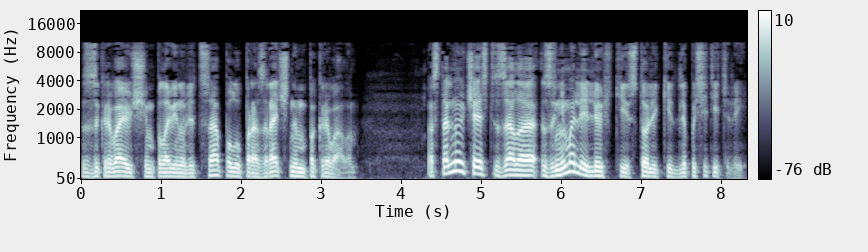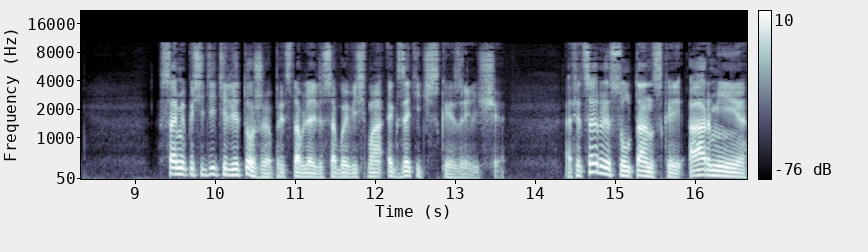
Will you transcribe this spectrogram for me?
с закрывающим половину лица полупрозрачным покрывалом. Остальную часть зала занимали легкие столики для посетителей – Сами посетители тоже представляли собой весьма экзотическое зрелище. Офицеры султанской армии,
